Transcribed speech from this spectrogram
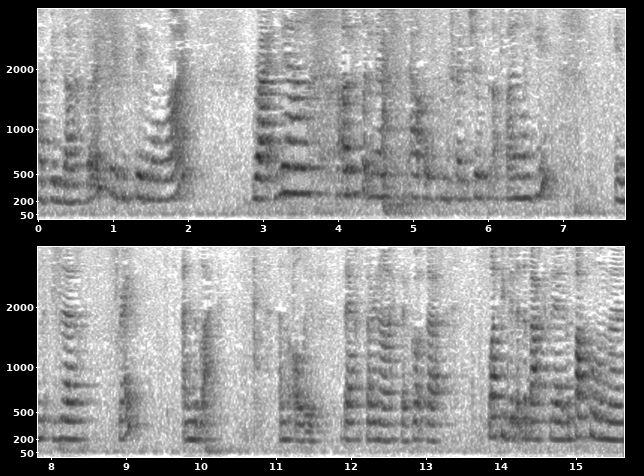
have been done of those, so you can see them online. Right now, I'll just let you know our awesome trenches are finally here in the grey and the black and the olive. They are so nice. They've got that flappy bit at the back there, the buckle on the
